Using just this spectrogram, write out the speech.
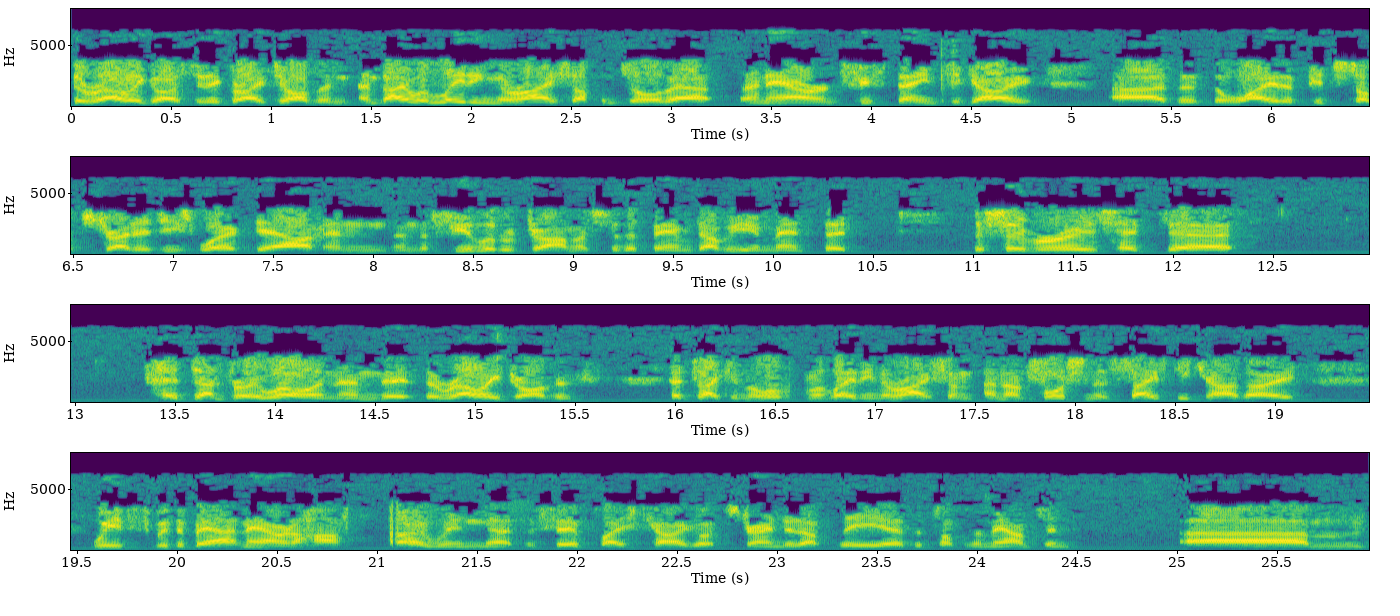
the rally guys did a great job, and, and they were leading the race up until about an hour and 15 to go. Uh, the, the way the pit stop strategies worked out and, and the few little dramas for the BMW meant that the Subarus had uh, had done very well, and, and the, the rally drivers had taken the lead leading the race. An, an unfortunate safety car, though, with with about an hour and a half to go when uh, the third place car got stranded up the uh, the top of the mountain, um,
